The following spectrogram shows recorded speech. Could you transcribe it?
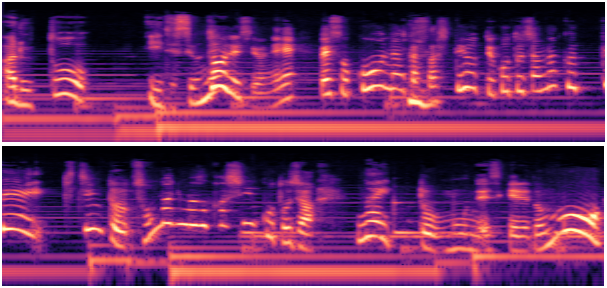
あるといいですよね。そうですよね。やっぱりそこをなんかさしてよっていうことじゃなくて、きちんとそんなに難しいことじゃないと思うんですけれども、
